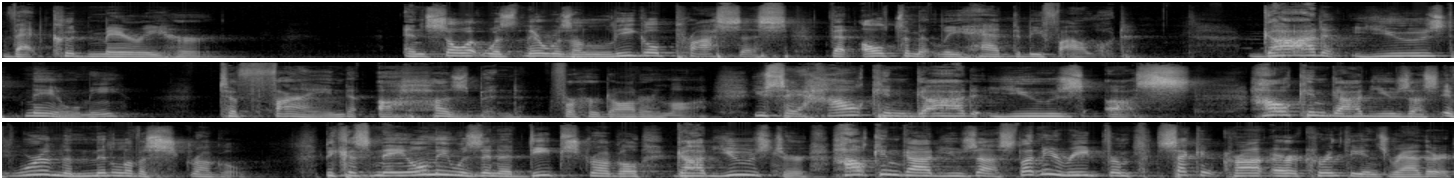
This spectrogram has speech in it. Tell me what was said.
that could marry her. And so it was, there was a legal process that ultimately had to be followed. God used Naomi to find a husband for her daughter in law. You say, How can God use us? How can God use us if we're in the middle of a struggle? Because Naomi was in a deep struggle, God used her. How can God use us? Let me read from Second Corinthians, rather,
